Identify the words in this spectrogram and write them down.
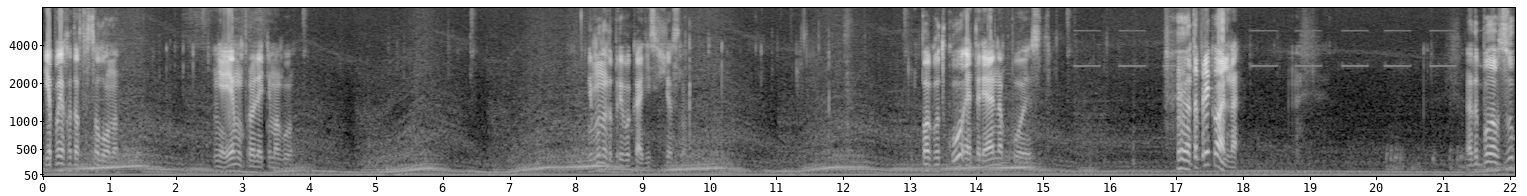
Я поехал до автосалона. Не, я ему управлять не могу. Ему надо привыкать, если честно. По гудку это реально поезд. это прикольно. Надо было звук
